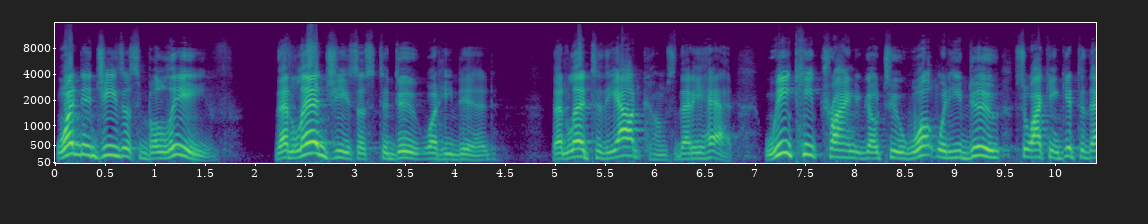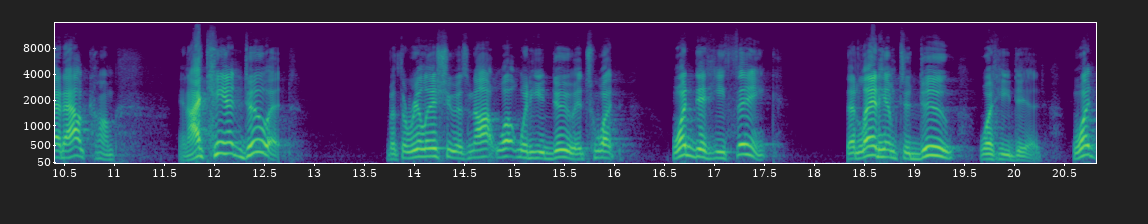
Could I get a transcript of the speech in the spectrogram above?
What did Jesus believe that led Jesus to do what he did, that led to the outcomes that he had? We keep trying to go to what would he do so I can get to that outcome, and I can't do it. But the real issue is not what would he do, it's what, what did he think that led him to do what he did? What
